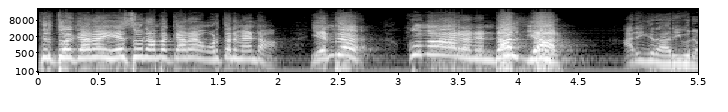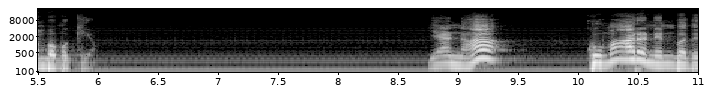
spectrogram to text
திருத்துவக்காரன் இயேசு நாமக்காரன் ஒருத்தன் வேண்டாம். என்ற குமாரன் என்றால் யார்? அறிகிற அறிவு ரொம்ப முக்கியம். ஏன்னா குமாரன் என்பது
